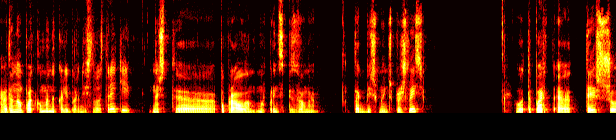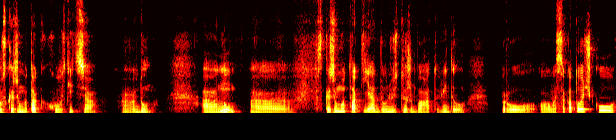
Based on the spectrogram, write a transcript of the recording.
В даному випадку у мене калібр 223. Значить, е, по правилам ми, в принципі, з вами так більш-менш пройшлись. От тепер те, що, скажімо так, холостіться вдома. Ну, скажімо так, я дивлюсь дуже багато відео про високоточку.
